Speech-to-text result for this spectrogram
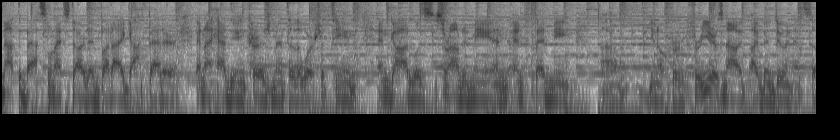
not the best when I started, but I got better and I had the encouragement of the worship team and God was surrounded me and, and fed me. Um, you know, for, for years now, I've, I've been doing it. So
